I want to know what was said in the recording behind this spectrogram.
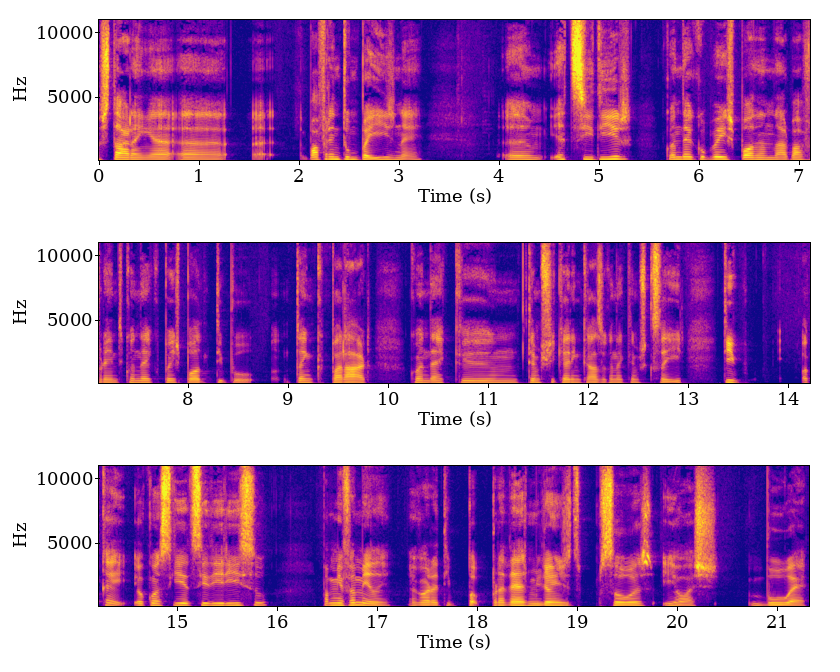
estarem a, a, a, para a frente de um país, né? um, a decidir quando é que o país pode andar para a frente, quando é que o país pode, tipo, tem que parar, quando é que hum, temos que ficar em casa, quando é que temos que sair. Tipo, ok, eu conseguia decidir isso para a minha família. Agora, tipo, para 10 milhões de pessoas, e eu acho bué.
